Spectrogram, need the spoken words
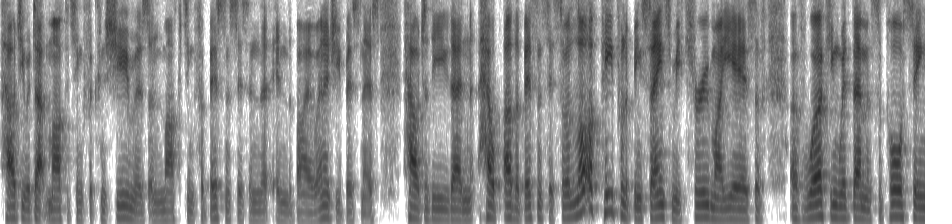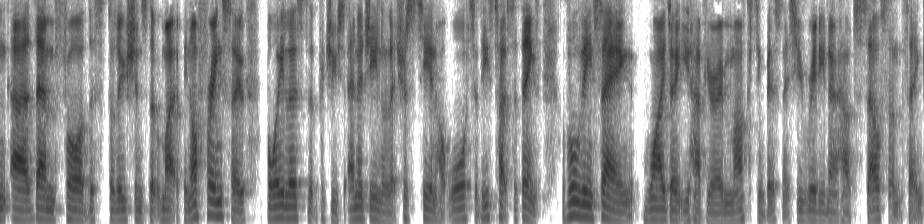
how do you adapt marketing for consumers and marketing for businesses in the in the bioenergy business? How do you then help other businesses? So a lot of people have been saying to me through my years of of working with them and supporting uh, them for the solutions that we might have been offering. So boilers that produce energy and electricity and hot water, these types of things. I've all been saying, why don't you have your own marketing business? You really know how to sell something.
